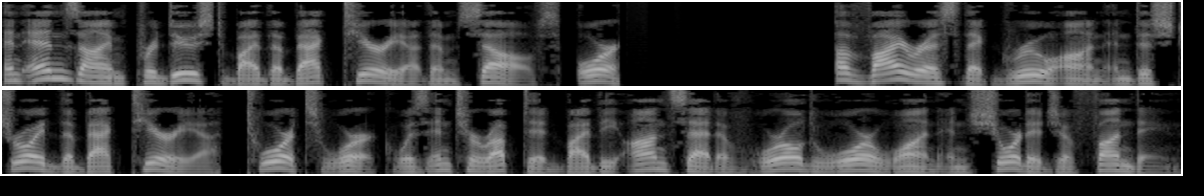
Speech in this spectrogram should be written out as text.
an enzyme produced by the bacteria themselves, or a virus that grew on and destroyed the bacteria. Twort's work was interrupted by the onset of World War I and shortage of funding.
